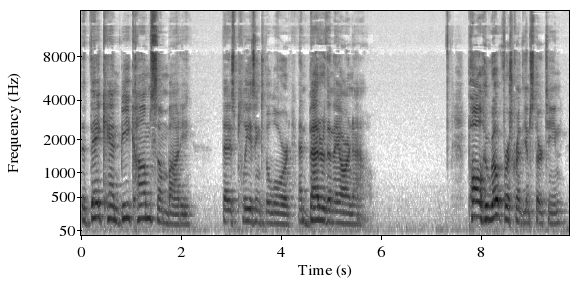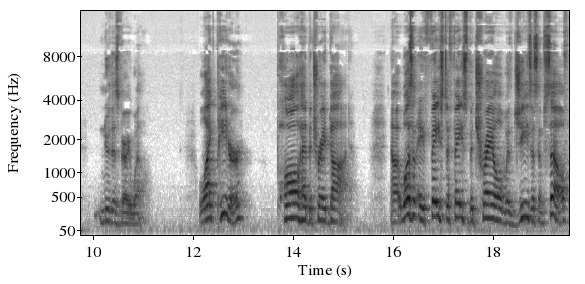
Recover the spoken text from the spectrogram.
that they can become somebody that is pleasing to the Lord and better than they are now. Paul, who wrote 1 Corinthians 13, knew this very well. Like Peter, Paul had betrayed God. Now, it wasn't a face to face betrayal with Jesus himself.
